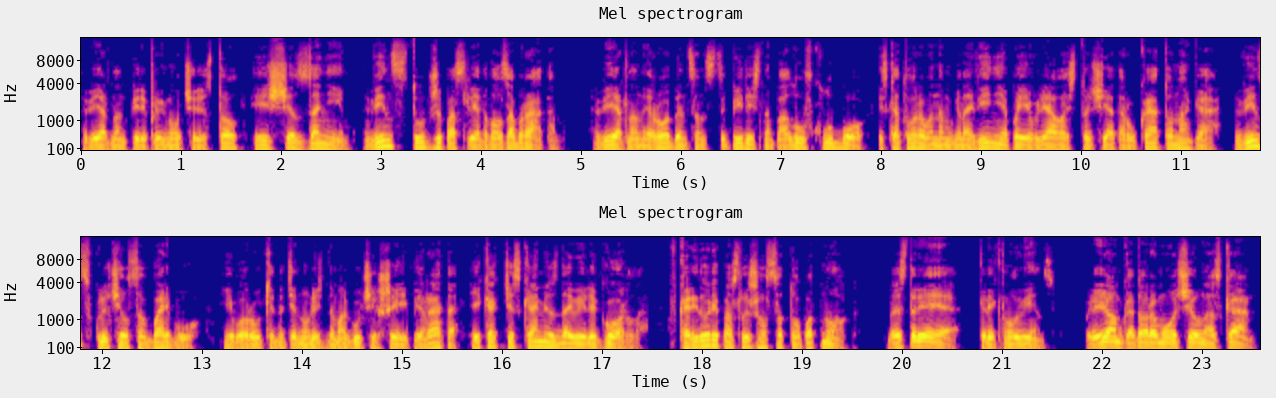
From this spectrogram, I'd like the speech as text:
Вернон перепрыгнул через стол и исчез за ним. Винс тут же последовал за братом. Вернон и Робинсон сцепились на полу в клубок, из которого на мгновение появлялась то чья-то рука, то нога. Винс включился в борьбу. Его руки дотянулись до могучей шеи пирата и как тисками сдавили горло. В коридоре послышался топот ног. «Быстрее!» — крикнул Винс. «Прием, которому учил нас Кан!»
